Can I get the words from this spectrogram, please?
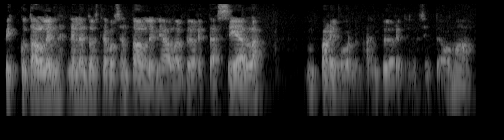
pikkutallin, 14 hevosen tallin ja aloin pyörittää siellä. Pari vuoden ajan pyöritin sitten omaa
